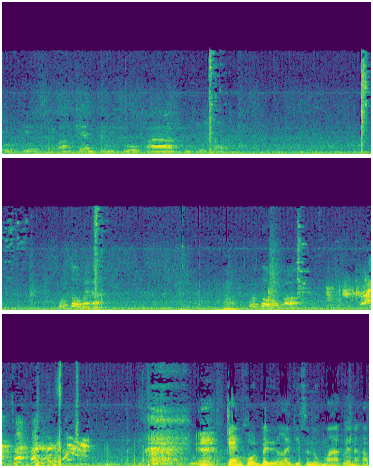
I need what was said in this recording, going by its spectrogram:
โอเควางแผนชีวิตถูกครับโอเคครับ ล้งคนเป็นอะไรที่สนุกมากเลยนะครับ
